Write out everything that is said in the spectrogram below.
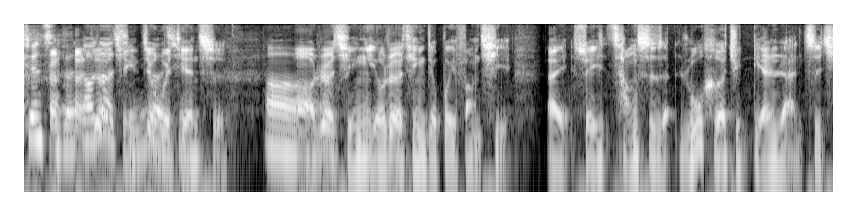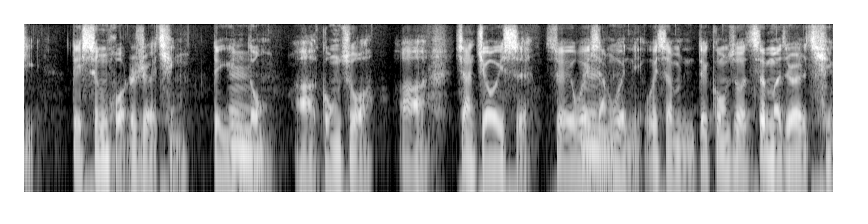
坚持跟 哦热情就会坚持。呃。哦，热情有热情就不会放弃。哎，所以尝试着如何去点燃自己对生活的热情，对运动嗯。啊、工作啊，像 Joyce，所以我也想问你，为什么你对工作这么热情？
